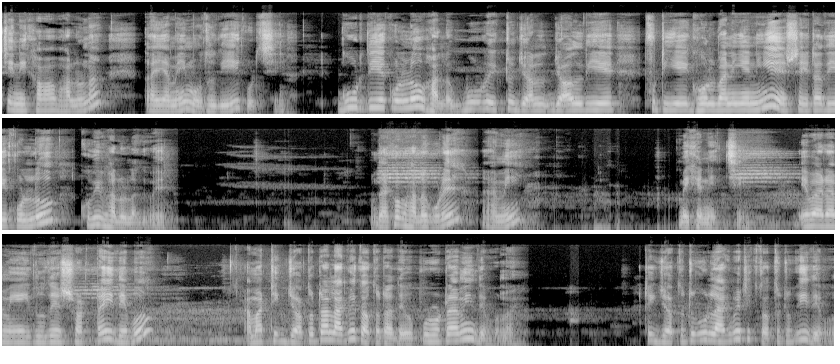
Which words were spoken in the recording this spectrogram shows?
চিনি খাওয়া ভালো না, তাই আমি মধু দিয়েই করছি। গুড় দিয়ে করলেও ভালো, গুড় একটু জল জল দিয়ে ফুটিয়ে ঘোল বানিয়ে নিয়ে সেটা দিয়ে করলেও খুবই ভালো লাগবে। দেখো ভালো করে আমি মেখে নিচ্ছি। এবার আমি এই দুধের সরটাই দেব। আমার ঠিক যতটা লাগবে ততটা দেবো, পুরোটা আমি দেবো না। ঠিক যতটুকু লাগবে ঠিক ততটুকুই দেবো।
